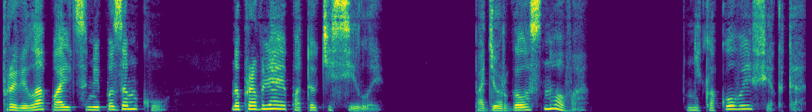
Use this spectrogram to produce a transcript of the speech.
провела пальцами по замку, направляя потоки силы. Подергала снова. Никакого эффекта.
